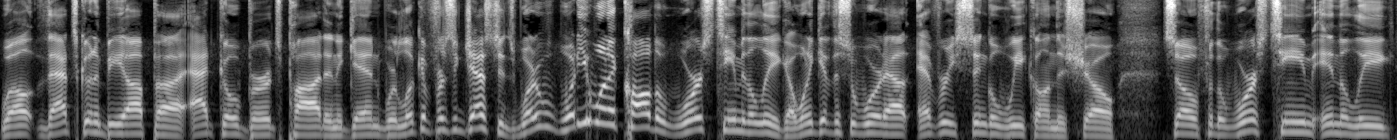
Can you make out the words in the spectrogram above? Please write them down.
Well, that's going to be up uh, at Go Birds Pod. And again, we're looking for suggestions. What what do you want to call the worst team in the league? I want to give this award out every single week on this show. So for the worst team in the league,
